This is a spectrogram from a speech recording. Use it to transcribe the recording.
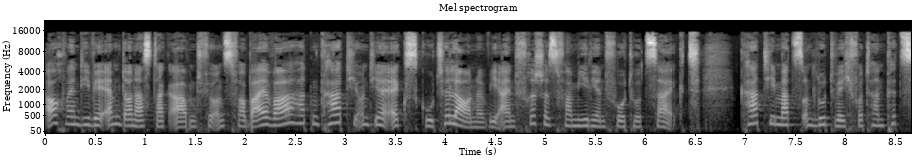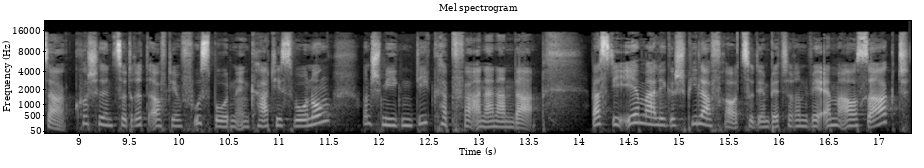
Auch wenn die WM Donnerstagabend für uns vorbei war, hatten Kati und ihr Ex gute Laune, wie ein frisches Familienfoto zeigt. Kati, Mats und Ludwig futtern Pizza, kuscheln zu dritt auf dem Fußboden in Katis Wohnung und schmiegen die Köpfe aneinander. Was die ehemalige Spielerfrau zu dem bitteren WM aussagt,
